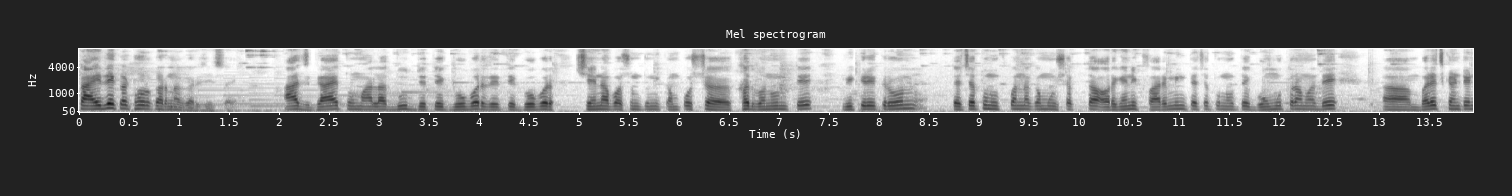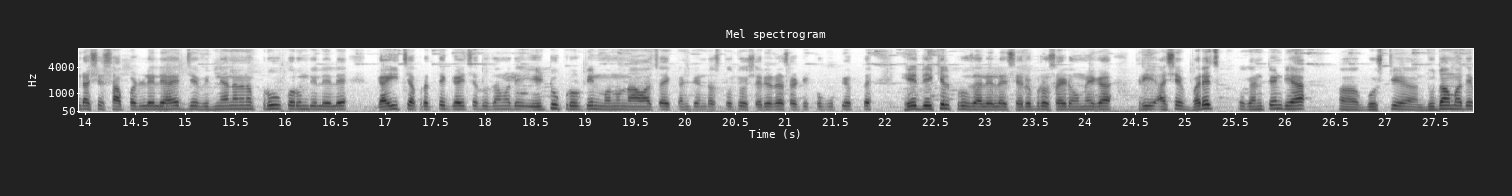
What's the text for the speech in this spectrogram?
कायदे कठोर करणं गरजेचं आहे. आज गाय तुम्हाला दूध देते गोबर देते गोबर शेणापासून तुम्ही कंपोस्ट खत बनवून ते विक्री करून त्याच्यातून उत्पन्न कमवू शकता. ऑर्गॅनिक फार्मिंग त्याच्यातून होते. गोमूत्रामध्ये बरेच कंटेंट असे सापडलेले आहेत जे विज्ञानानं प्रूव्ह करून दिलेले. गाईच्या प्रत्येक गाईच्या दुधामध्ये ए टू प्रोटीन म्हणून नावाचा एक कंटेंट असतो. तो शरीरासाठी खूप उपयुक्त आहे. हे देखील प्रूव्ह झालेलं आहे. सेरेब्रोसाईड ओमेगा थ्री असे बरेच कंटेंट ह्या गोष्टी दुधामध्ये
